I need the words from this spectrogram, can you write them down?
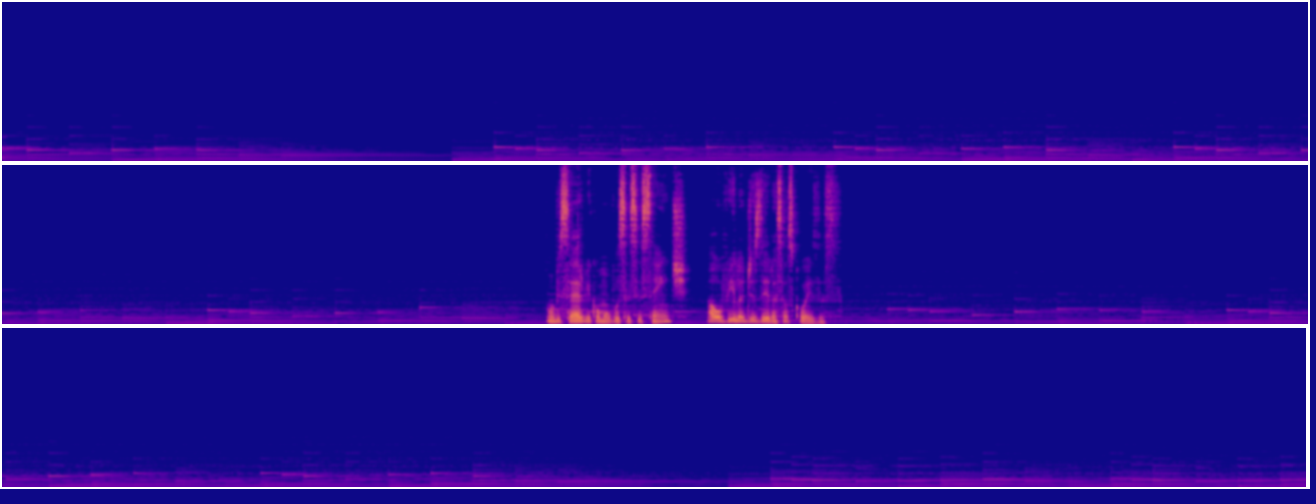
Observe como você se sente ao ouvi-la dizer essas coisas.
